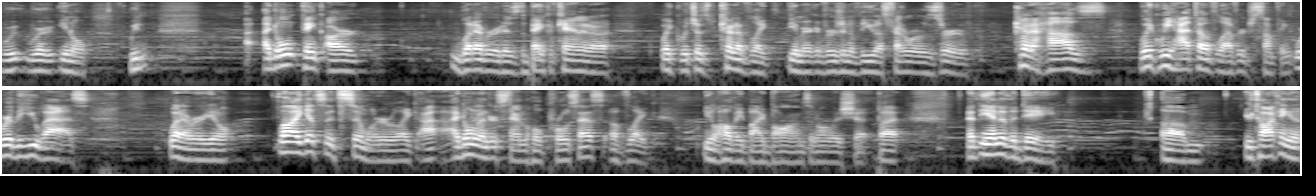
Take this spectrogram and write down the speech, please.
We're, we're you know we. I don't think our whatever it is, the Bank of Canada, like which is kind of like the American version of the U.S. Federal Reserve, kind of has like we had to have leveraged something. Where the U.S. whatever you know. Well, I guess it's similar. Like I, I don't understand the whole process of like you know how they buy bonds and all this shit. But at the end of the day, um, you're talking a,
